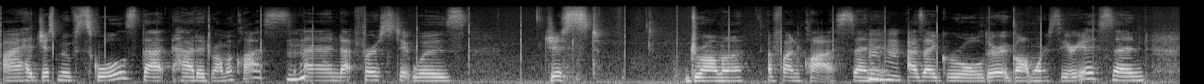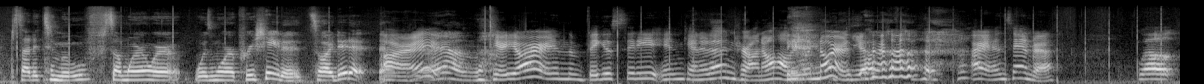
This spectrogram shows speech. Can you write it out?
I had just moved schools that had a drama class, mm-hmm. and at first it was just drama, a fun class. And mm-hmm. as I grew older, it got more serious and decided to move somewhere where it was more appreciated. So I did it. All right. Here, here you are in the biggest city in Canada, in Toronto, Hollywood North. All right, and Sandra. Well,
